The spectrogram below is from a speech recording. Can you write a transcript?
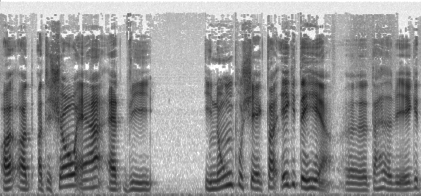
Og, og, og det sjove er, at vi i nogle projekter, ikke det her, øh, der havde vi ikke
